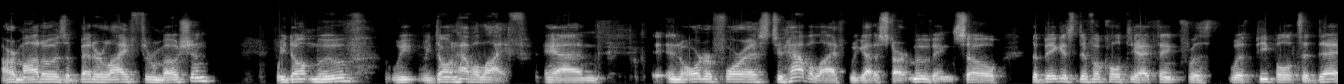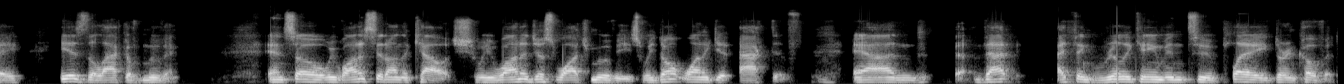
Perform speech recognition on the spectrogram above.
Our motto is a better life through motion. We don't move, we we don't have a life and in order for us to have a life we got to start moving so the biggest difficulty i think with with people today is the lack of moving and so we want to sit on the couch we want to just watch movies we don't want to get active and that i think really came into play during covid.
